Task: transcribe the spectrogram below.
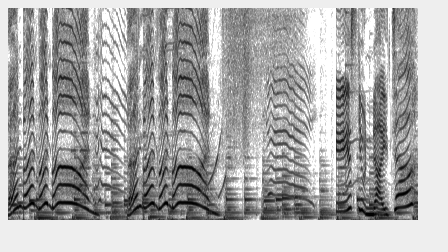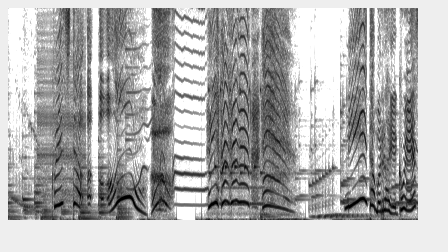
เบิร์นเบิร์นเบิร์นเบิร์นเบิร์นเบิร์นเบิร์นเบิร์นคริสอยู่ไหนจ๊ะคริสเตอร์โอ้นี่ทำอะไรอะคริส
